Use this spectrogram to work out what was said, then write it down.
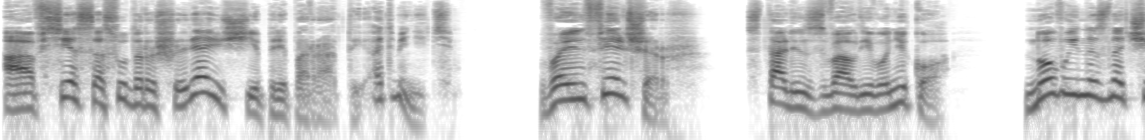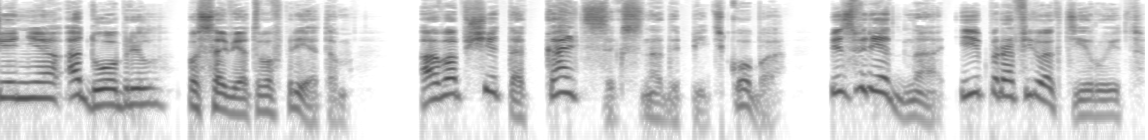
а все сосудорасширяющие препараты отменить. Военфельдшер, Сталин звал его Нико, новые назначения одобрил, посоветовав при этом. А вообще-то кальцикс надо пить, Коба, безвредно и профилактирует.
